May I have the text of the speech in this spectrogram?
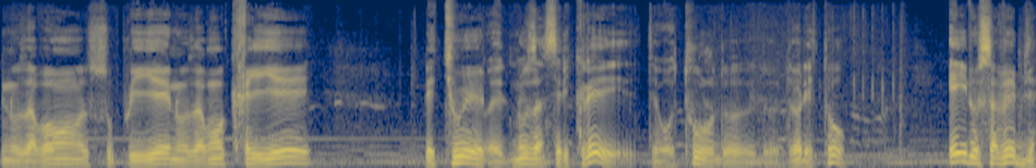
Nous avons supplié, nous avons crié, les tueurs nous encerclaient, étaient autour de, de, de l'étau. Et ils le savaient bien.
